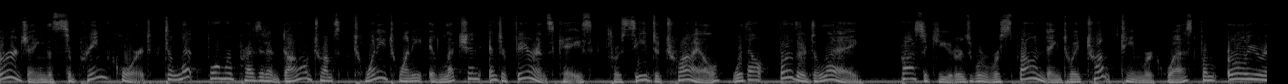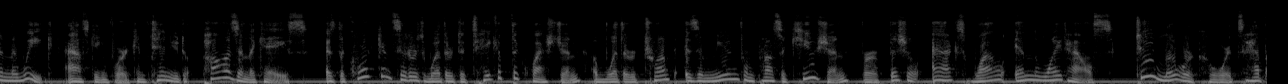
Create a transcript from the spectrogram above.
urging the Supreme Court to let former President Donald Trump's 2020 election interference case proceed to trial without further delay. Prosecutors were responding to a Trump team request from earlier in the week asking for a continued pause in the case as the court considers whether to take up the question of whether Trump is immune from prosecution for official acts while in the White House. Two lower courts have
